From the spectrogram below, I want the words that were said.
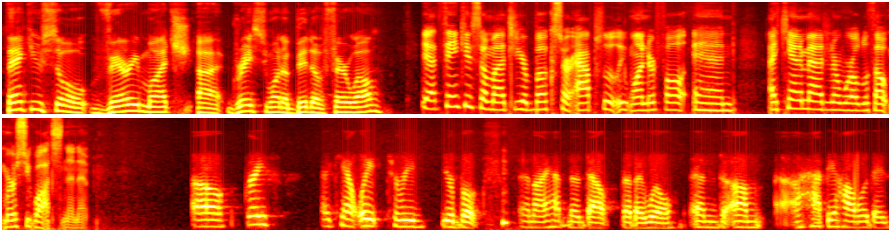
thank you so very much. Uh, Grace, you want a bit of farewell? Yeah, thank you so much. Your books are absolutely wonderful, and I can't imagine a world without Mercy Watson in it. Oh, Grace, I can't wait to read your books, and I have no doubt that I will. And um, uh, happy holidays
